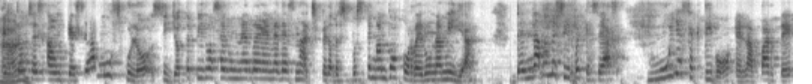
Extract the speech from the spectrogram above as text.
Entonces, aunque sea músculo, si yo te pido hacer un RM de snatch, pero después te mando a correr una milla, de nada me sirve que seas muy efectivo en la parte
